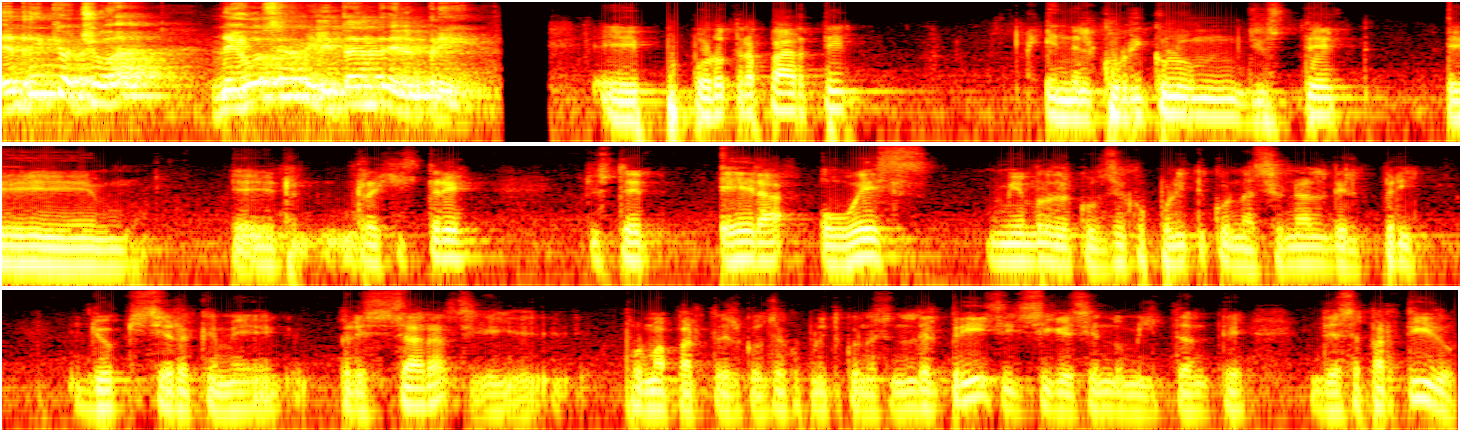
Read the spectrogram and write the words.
Enrique Ochoa negó ser militante del PRI. Eh, por otra parte, en el currículum de usted eh, eh, registré que usted era o es miembro del Consejo Político Nacional del PRI. Yo quisiera que me precisara si forma parte del Consejo Político Nacional del PRI, si sigue siendo militante de ese partido.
